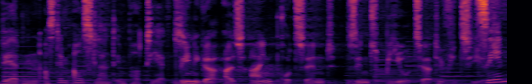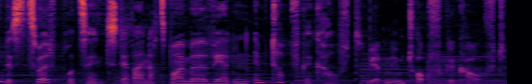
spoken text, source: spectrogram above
werden aus dem Ausland importiert. Weniger als 1 Prozent sind biozertifiziert. 10 bis 12 Prozent der Weihnachtsbäume werden im Topf gekauft. Werden im Topf gekauft.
